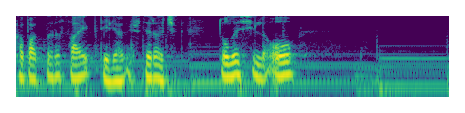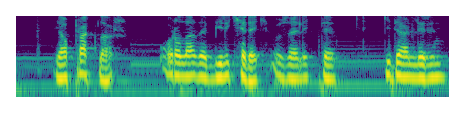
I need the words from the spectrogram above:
kapaklara sahip değil yani üstleri açık. Dolayısıyla o yapraklar oralarda birikerek özellikle giderlerin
